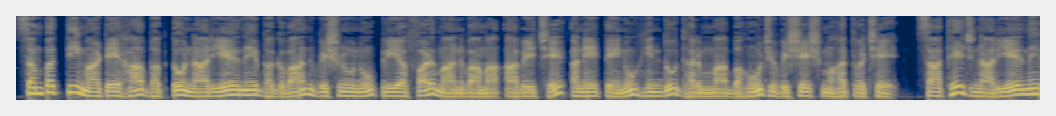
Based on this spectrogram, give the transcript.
સંપત્તિ માટે હા, ભક્તો નારિયેળને ભગવાન વિષ્ણુનું પ્રિય ફળ માનવામાં આવે છે અને તેનું હિન્દુ ધર્મમાં બહુ જ વિશેષ મહત્વ છે. સાથે જ નારિયેળને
